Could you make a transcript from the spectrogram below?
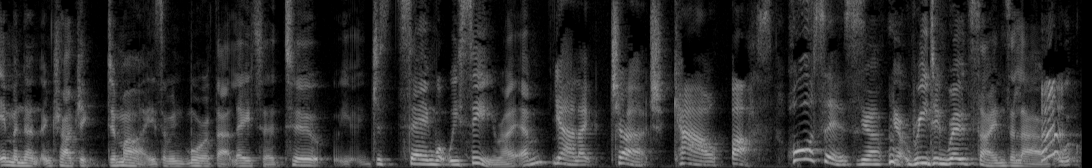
imminent and tragic demise, I mean, more of that later, to just saying what we see, right, Em? Yeah, like church, cow, bus, horses. Yeah, yeah. reading road signs aloud, or,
